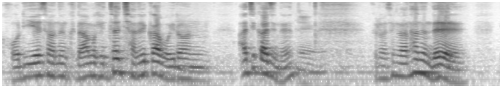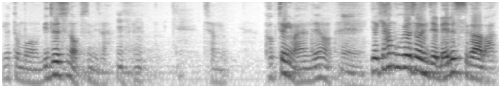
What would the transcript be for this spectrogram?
거리에서는 그나마 괜찮지 않을까 뭐 이런 아직까지는 네. 그런 생각은 하는데 이것도 뭐 믿을 수는 없습니다. 참 걱정이 많은데요. 네. 이렇게 한국에서 이제 메르스가 막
